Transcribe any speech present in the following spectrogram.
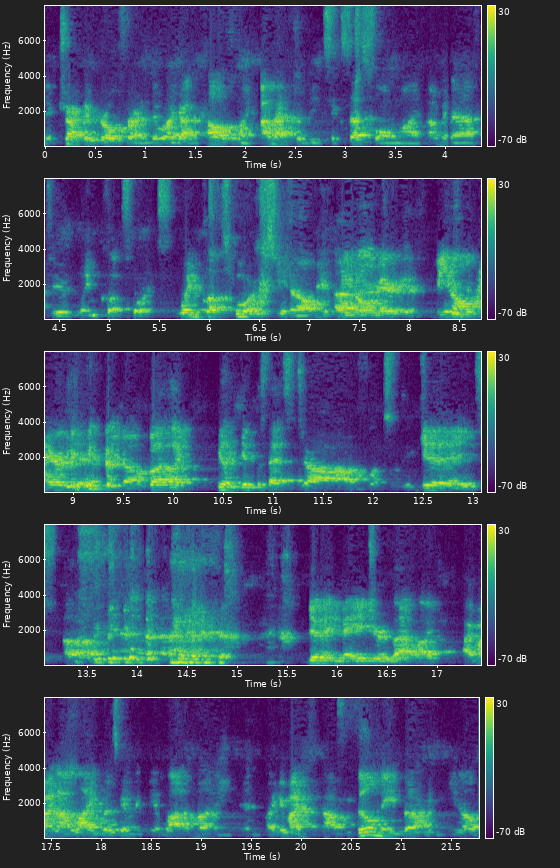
an attractive girlfriend. Then when I got to college, I'm like, I'm gonna have to be successful in life. I'm gonna have to Win club sports. win club sports, you know, Being all American. being all American, you know, but like, be like, get the best job, get a, uh, get a major that like I might not like, but it's gonna make me a lot of money, and like it might not fulfill me, but I'm, you know,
